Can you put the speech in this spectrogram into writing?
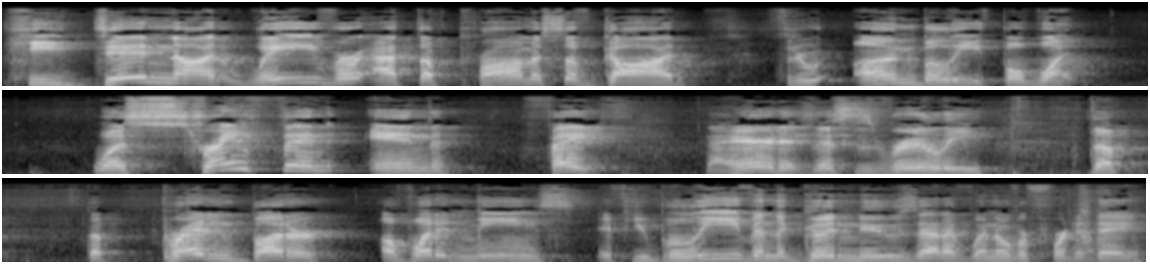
He did not waver at the promise of God through unbelief, but what? Was strengthened in faith. Now here it is. This is really the, the bread and butter of what it means if you believe in the good news that I went over for today.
